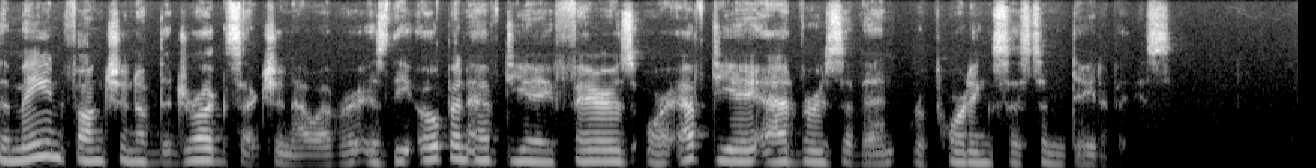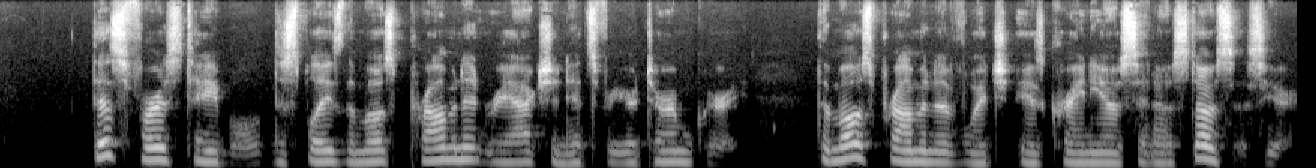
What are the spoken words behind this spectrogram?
The main function of the drug section, however, is the Open FDA FAERS or FDA Adverse Event Reporting System database. This first table displays the most prominent reaction hits for your term query, the most prominent of which is craniosynostosis here.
